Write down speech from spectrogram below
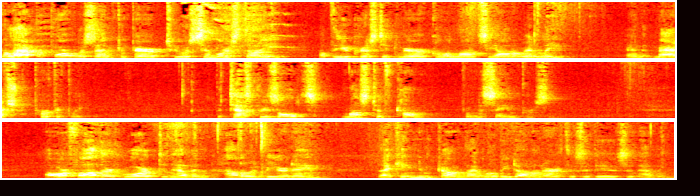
The lab report was then compared to a similar study of the Eucharistic miracle in Lanciano, Italy, and it matched perfectly. The test results must have come from the same person. Our Father who art in heaven, hallowed be your name. Thy kingdom come, thy will be done on earth as it is in heaven.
